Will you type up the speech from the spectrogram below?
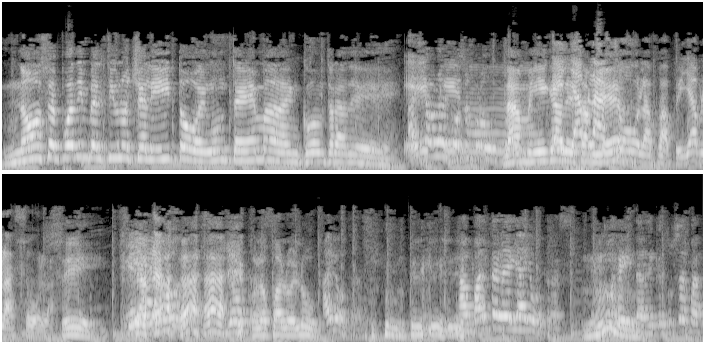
No se puede invertir unos chelitos en un tema en contra de Hay Es que no. la amiga de Ella habla Xavier. sola, papi, ella habla sola. Sí. Sí, hay otras. con los palos de luz. Hay otras. Aparte de ella hay otras. Mm. De que tú sepas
